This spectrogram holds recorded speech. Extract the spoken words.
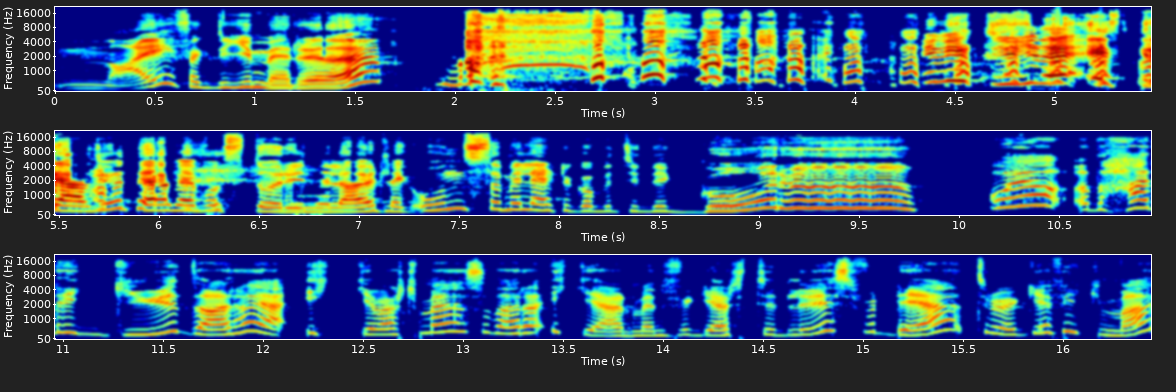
Nei, fikk du ikke mer i det? jeg visste jo ikke det! Jeg skrev det jo til meg på storyen i Light. Like, ons, som jeg lærte hva betydde går. Å ja, herregud, der har jeg ikke vært med, så der har ikke hjernen min fungert, tydeligvis. For det tror jeg ikke jeg fikk med meg.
